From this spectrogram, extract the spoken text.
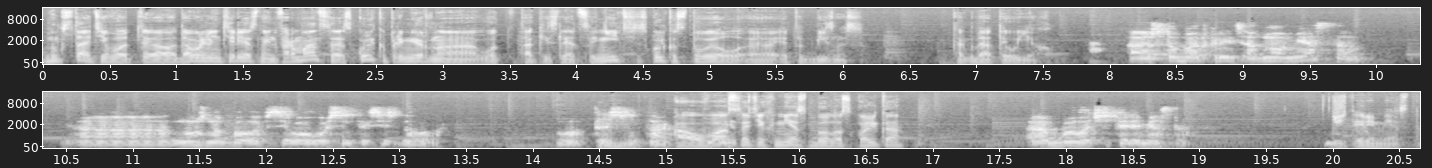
Ну, кстати, вот э, довольно интересная информация. Сколько примерно, вот так если оценить, сколько стоил э, этот бизнес, когда ты уехал? А чтобы открыть одно место, э, нужно было всего 8 тысяч долларов. Вот, то есть вот так. А у вас Нет. этих мест было сколько? Было 4 места. 4 места.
